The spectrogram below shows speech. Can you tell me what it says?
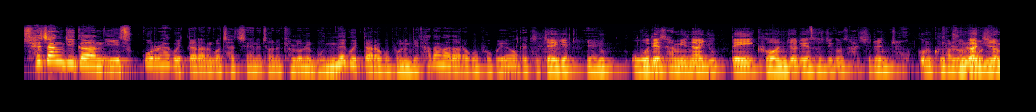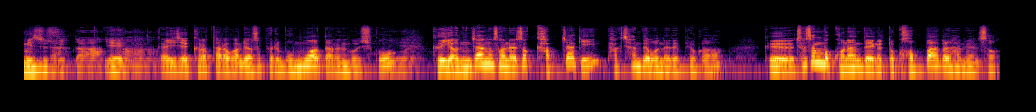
최장 기간 이 숙고를 하고 있다라는 것 자체는 저는 결론을 못 내고 있다라고 보는 게 타당하다라고 보고요. 그러니까 진짜 이게 예. 6, 5대 3이나 6대 2 그 언저리에서 지금 사실은 조금 그 결론을 중간 못 지점이 있을. 수 있다. 예, 아. 그러니까 이제 그렇다라고 하면 여섯 표를 못 모았다라는 것이고 예. 그 연장선에서 갑자기 박찬대 원내대표가 그 최상목 권한대행을 또 겁박을 하면서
